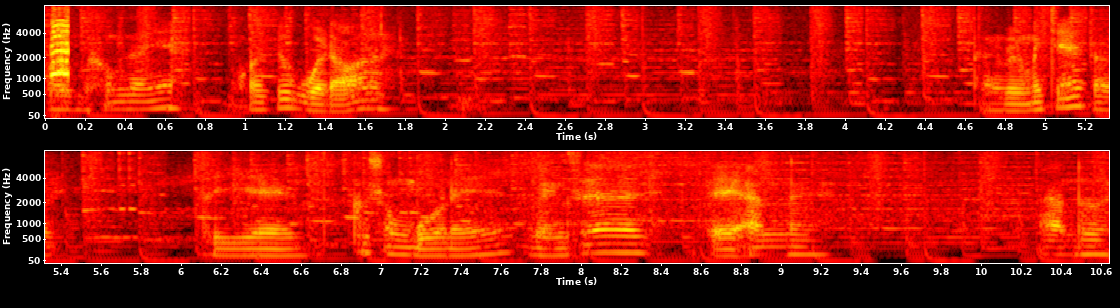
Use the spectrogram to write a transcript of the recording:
Thôi không ra nhé. Coi cái bùa đỏ này. Thằng đường nó chết rồi. Thì à, cứ xong bùa này mình sẽ về ăn à, ăn thôi.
